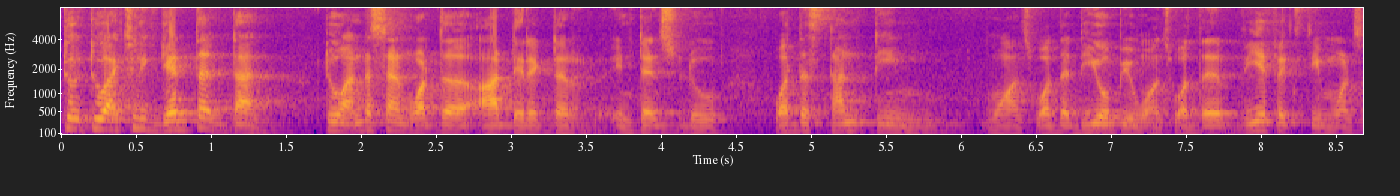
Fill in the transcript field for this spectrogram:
to, to actually get that done, to understand what the art director intends to do, what the stunt team wants, what the DOP wants, what the VFX team wants,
